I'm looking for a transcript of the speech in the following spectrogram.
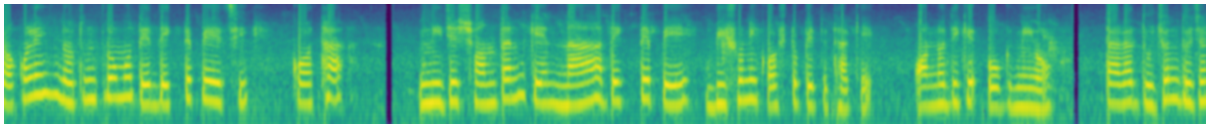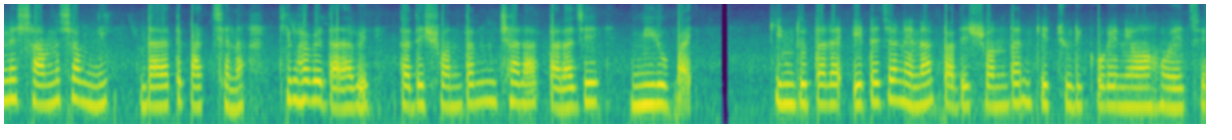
সকলেই নতুন প্রমোতে দেখতে পেয়েছি কথা নিজের সন্তানকে না দেখতে পেয়ে ভীষণই কষ্ট পেতে থাকে। অন্যদিকে অগ্নিও। তারা দুজন দুজনের সামনাসামনি দাঁড়াতে পারছে না। কীভাবে দাঁড়াবে? তাদের সন্তান ছাড়া তারা যে নিরুপায়। কিন্তু তারা এটা জানে না, তাদের সন্তানকে চুরি করে নেওয়া হয়েছে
